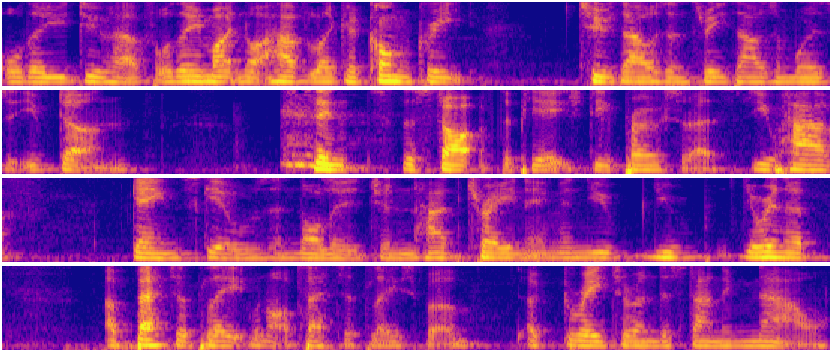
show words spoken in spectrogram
although you do have, although you might not have like a concrete 2,000, 3,000 words that you've done since the start of the PhD process, you have gained skills and knowledge and had training, and you you you're in a a better place. Well, not a better place, but a, a greater understanding now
